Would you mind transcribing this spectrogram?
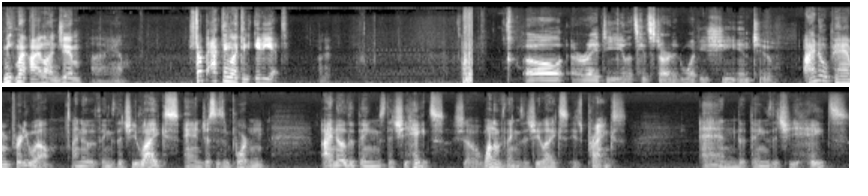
Meet my eyeline, Jim. I am. Stop acting like an idiot. Okay. Alrighty, let's get started. What is she into? I know Pam pretty well. I know the things that she likes, and just as important, I know the things that she hates. So one of the things that she likes is pranks, and the things that she hates,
